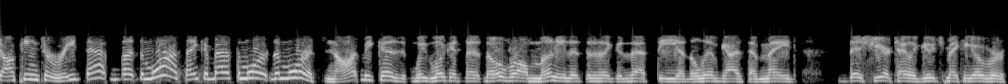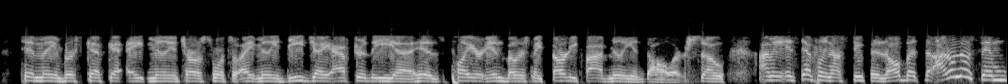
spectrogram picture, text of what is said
shocking to read that, but the more I think about it, the more the more it's not because we look at the, the overall money that the, that the uh, the LIV guys have made this year. Taylor Gooch making over ten million, Brooks Koepka eight million, Charles Schwartzel eight million, DJ after the uh, his player in bonus made thirty five million dollars. So I mean, it's definitely not stupid at all. But the, I don't know, Sam.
